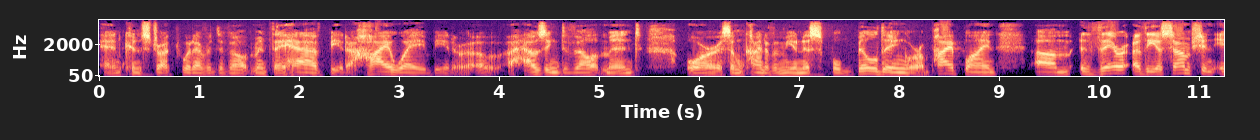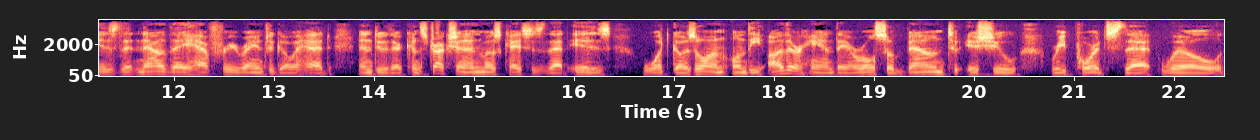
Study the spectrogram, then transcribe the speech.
and construct whatever development they have, be it a highway, be it a, a, housing development, or some kind of a municipal building or a pipeline. Um, there, uh, the assumption is that now they have free reign to go ahead and do their construction. In most cases, that is what goes on. On the other hand, they are also bound to issue reports that will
